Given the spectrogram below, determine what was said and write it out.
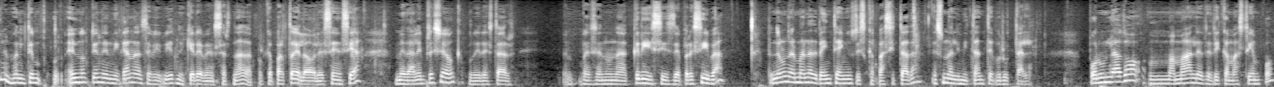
El él no tiene ni ganas de vivir ni quiere vencer nada, porque aparte de la adolescencia, me da la impresión que pudiera estar pues, en una crisis depresiva. Tener una hermana de 20 años discapacitada es una limitante brutal. Por un lado, mamá le dedica más tiempo,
